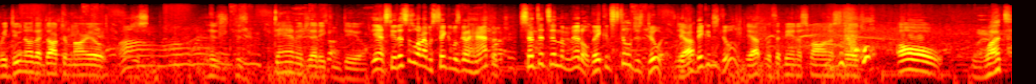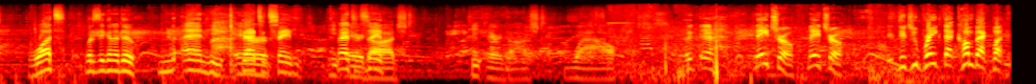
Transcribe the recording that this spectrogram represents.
We do know that Dr. Mario just his his damage that he can deal. Yeah, see, this is what I was thinking was going to happen. Since it's in the middle, they can still just do it. Yeah. they can just do it. Yep, with it being a small enough stage. Oh, what? What? What is he gonna do? And he. That's insane. He That's air insane. dodged. He air dodged. Wow. Uh, uh, Naytro, Naytro, did you break that comeback button?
